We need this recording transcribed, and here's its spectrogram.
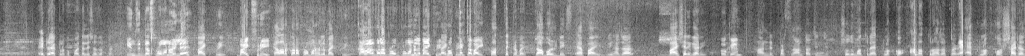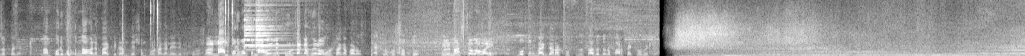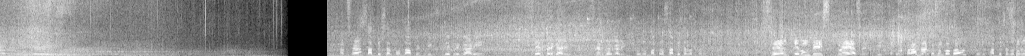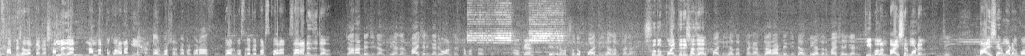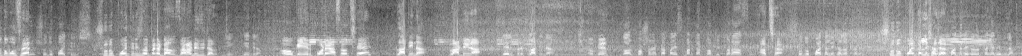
এটা এক লক্ষ পঁয়তাল্লিশ হাজার টাকা। ইঞ্জিন টাচ প্রমাণ হইলে bike free bike free colour করা প্রমাণ হলে বাইক ফ্রি কালার করা প্রমাণ হলে বাইক ফ্রি প্রত্যেকটা বাইক প্রত্যেকটা বাইক ডাবল ডিস্ক এফআই দুই হাজার বাইশের গাড়ি। Okay. Hundred percent untouched engine শুধুমাত্র এক লক্ষ আটাত্তর হাজার টাকা এক লক্ষ ষাট হাজার টাকা। নাম পরিবর্তন না হলে বাইক রিটার্ন দিয়ে সম্পূর্ণ টাকা নিয়ে যাবে কোনো মানে নাম পরিবর্তন না হলে ফুল টাকা ফেরত। ফুল টাকা ফেরত এক লক্ষ সত্তর। দুই মাস চলা বাইক নতুন বাইক যারা খুঁজতেছে তাদের জন্য পারফেক্ট হবে এটা। আচ্ছা। ছাব্বিশ সাল পর্যন্ত আপডেট ডিস্ক ব্রেকের গাড়ি সেলফের গাড়ি। সেলফের গাড়ি শুধুমাত্র ছাব্বিশ হাজার টাকা। সেলফ এবং ডিস্ক দুটোই হ্যাঁ, আছে? দাম রাখতেছেন কত? শুধু ছাব্বিশ হাজার শুধু ছাব্বিশ হাজার টাকা। সামনে যান নাম্বার তো করা নাকি? দশ বছর পেপার করা আছে। দশ বছরের পেপারস করা যারা ডিজিটাল যারা ডিজিটাল দুই হাজার বাইশের গাড়ি ওয়ান টেস্ট অবস্থা আছে। ওকে শুধু পঁয়ত্রিশ হাজার টাকায়। শুধু পঁয়ত্রিশ হাজার? পঁয়ত্রিশ হাজার টাকা যারা ডিজিটাল দুই হাজার বাইশের গাড়ি। কি বলেন বাইশের মডেল জি। বাইশের মডেল কত বলছেন? শুধু পঁয়ত্রিশ। শুধু পঁয়ত্রিশ হাজার টাকা যারা ডিজিটাল জি দিয়ে দিলাম। ওকে এরপরে আছে হচ্ছে? প্লাটিনা প্লাটিনা সেলফের প্লাটিনা ওকে দশ বছরের পেপার স্মার্ট কার্ড কমপ্লিট করা আছে। আচ্ছা। শুধু পঁয়তাল্লিশ হাজার টাকা। শুধু পঁয়তাল্লিশ হাজার? পঁয়তাল্লিশ হাজার টাকা দিয়ে দিলাম।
